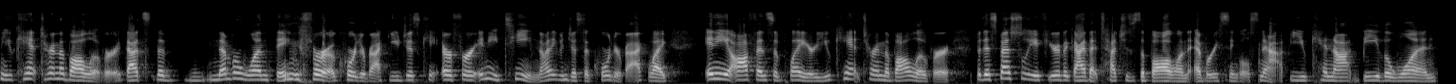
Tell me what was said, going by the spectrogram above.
you can't turn the ball over. That's the number one thing for a quarterback. You just can't, or for any team, not even just a quarterback, like any offensive player, you can't turn the ball over. But especially if you're the guy that touches the ball on every single snap, you cannot be the one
